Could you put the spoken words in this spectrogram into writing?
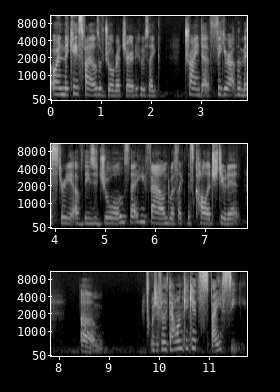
Or in the case files of Jewel Richard, who's like trying to figure out the mystery of these jewels that he found with like this college student. Um, which I feel like that one could get spicy.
